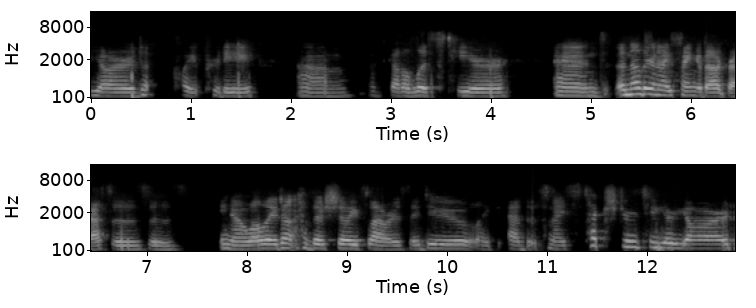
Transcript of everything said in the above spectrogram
yard quite pretty. Um, I've got a list here. And another nice thing about grasses is, you know, while they don't have those showy flowers, they do like add this nice texture to your yard.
